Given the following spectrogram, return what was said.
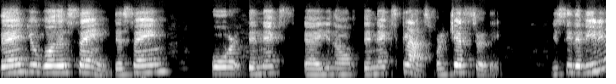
Then you go the same, the same for the next, uh, you know, the next class for yesterday. You see the video,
